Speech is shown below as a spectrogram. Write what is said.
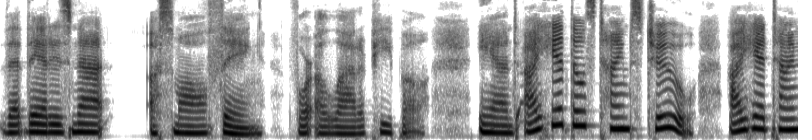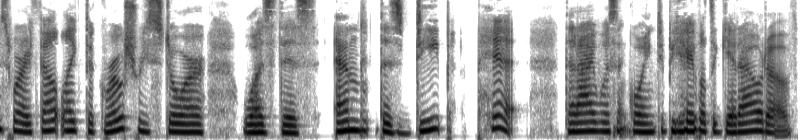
that that is not a small thing for a lot of people. And I had those times too. I had times where I felt like the grocery store was this end, this deep pit that I wasn't going to be able to get out of.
